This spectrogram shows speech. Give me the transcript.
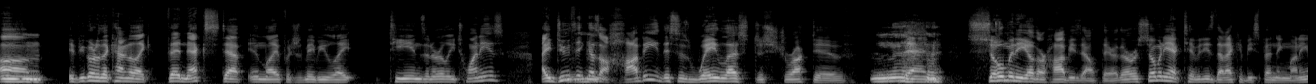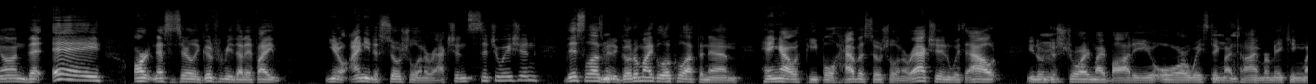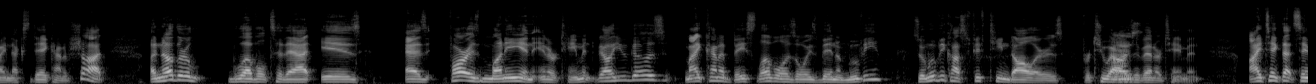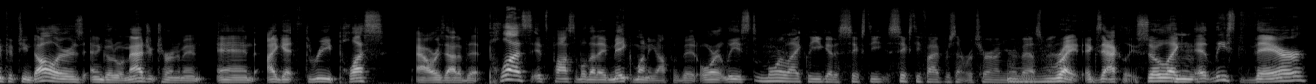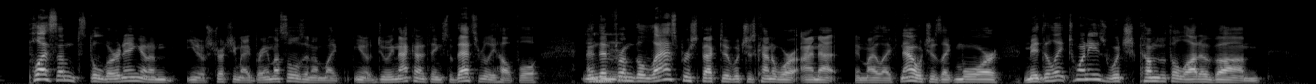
Um, if you go to the kind of like the next step in life, which is maybe late teens and early 20s, I do think as a hobby, this is way less destructive than so many other hobbies out there. There are so many activities that I could be spending money on that A, aren't necessarily good for me that if I you know, I need a social interaction situation. This allows me mm. to go to my local FNM, hang out with people, have a social interaction without, you know, mm. destroying my body or wasting my mm-hmm. time or making my next day kind of shot. Another level to that is as far as money and entertainment value goes, my kind of base level has always been a movie. So a movie costs $15 for 2 hours of entertainment. I take that same $15 and go to a magic tournament and I get 3 plus hours out of it. Plus, it's possible that I make money off of it, or at least More likely, you get a 60 65% return on your investment. right, exactly. So like at least there. Plus, I'm still learning and I'm you know stretching my brain muscles and I'm like you know doing that kind of thing. So that's really helpful. And then from the last perspective, which is kind of where I'm at in my life now, which is like more mid to late 20s, which comes with a lot of um,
